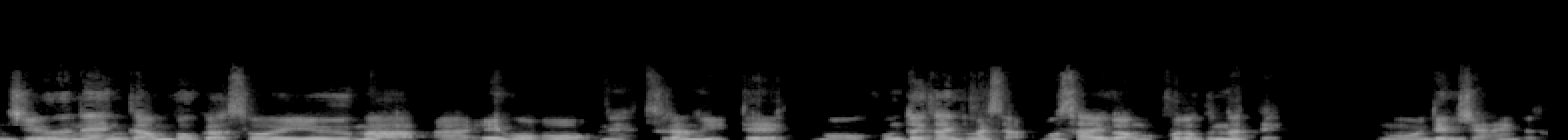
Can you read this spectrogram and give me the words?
10年間僕はそういう、まあ、エゴをね、貫いて、もう本当に感じました。もう最後はもう孤独になって、もう出口じゃないんだと。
